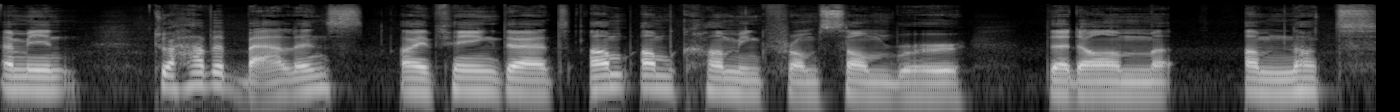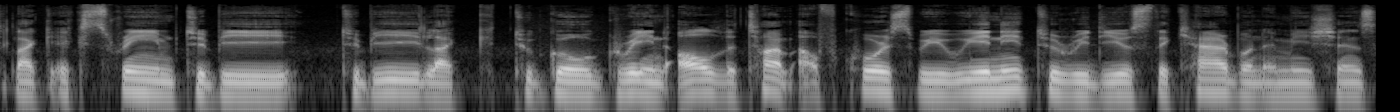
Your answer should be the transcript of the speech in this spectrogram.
I mean, to have a balance, I think that I'm I'm coming from somewhere that I'm I'm not like extreme to be to be like to go green all the time. Of course, we, we need to reduce the carbon emissions,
